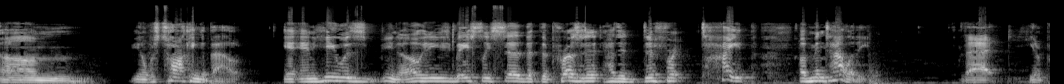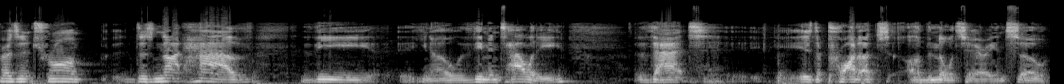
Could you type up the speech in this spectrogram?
um, you know, was talking about, and, and he was, you know, he basically said that the president has a different type of mentality. That you know, President Trump does not have the, you know, the mentality that is the product of the military. And so,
